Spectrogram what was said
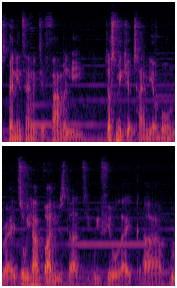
spending time with your family, just make your time your own, right? So we have values that we feel like uh, we,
